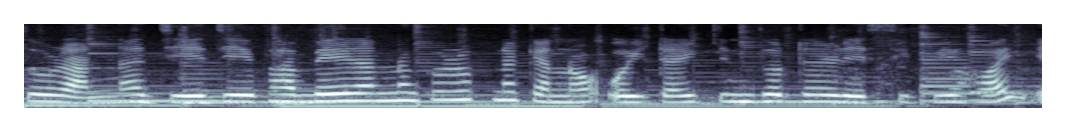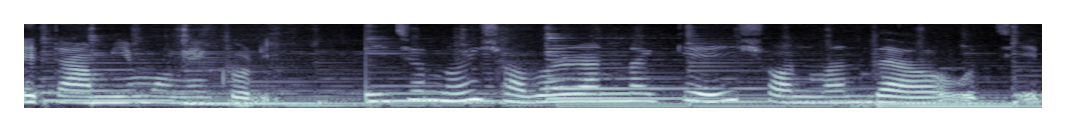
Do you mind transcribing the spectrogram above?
তো রান্না যে যেভাবে রান্না করুক না কেন, ওইটাই কিন্তু ওটার রেসিপি হয়, এটা আমি মনে করি। এই জন্যই সবার রান্নাকেই সম্মান দেওয়া উচিত।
